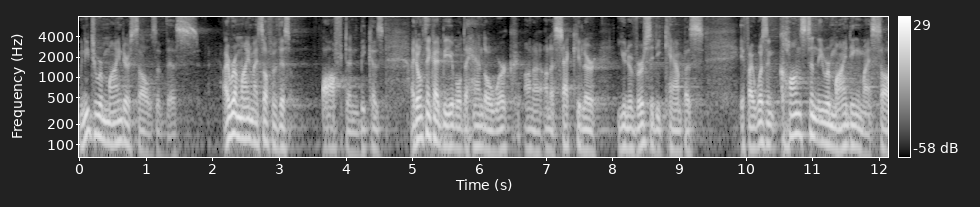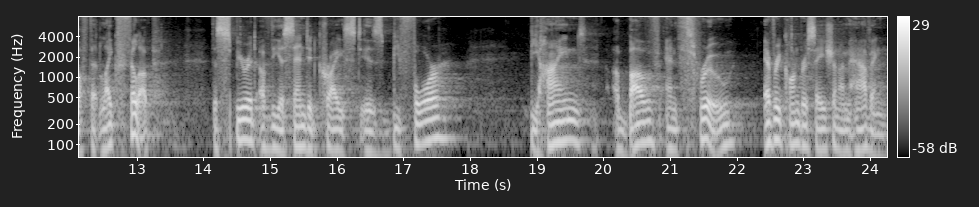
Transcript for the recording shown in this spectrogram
We need to remind ourselves of this. I remind myself of this often because I don't think I'd be able to handle work on a, on a secular university campus if I wasn't constantly reminding myself that, like Philip, the Spirit of the ascended Christ is before, behind, above, and through every conversation I'm having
